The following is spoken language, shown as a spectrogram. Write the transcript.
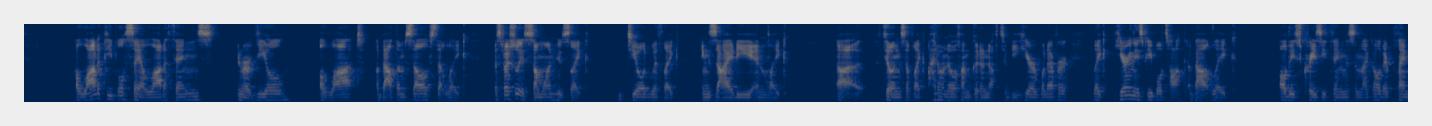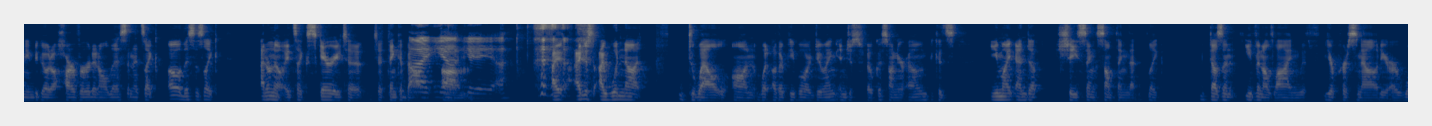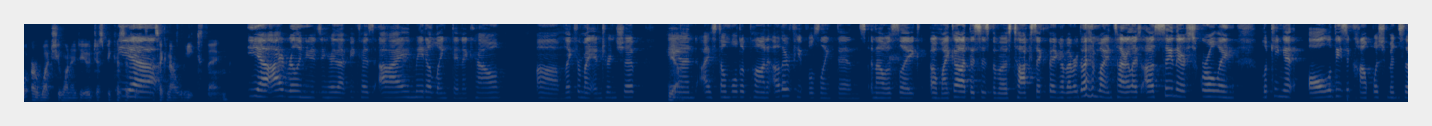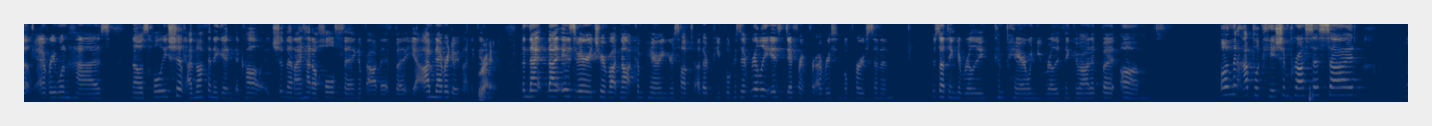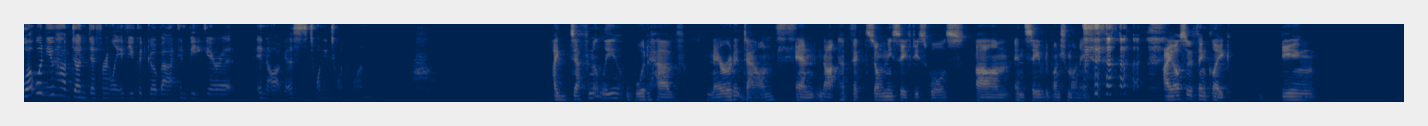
a lot of people say a lot of things and reveal a lot about themselves that like especially as someone who's like dealt with like anxiety and like uh feelings of like I don't know if I'm good enough to be here or whatever like hearing these people talk about like all these crazy things and like oh they're planning to go to Harvard and all this and it's like oh this is like I don't know it's like scary to to think about Uh, yeah, Um, yeah, yeah, yeah. I, I just I would not dwell on what other people are doing and just focus on your own because you might end up chasing something that like doesn't even align with your personality or or what you want to do just because Yeah. it's, it's like an elite thing. Yeah, I really needed to hear that because I made a LinkedIn account, um, like for my internship, Yeah. and I stumbled upon other people's LinkedIn's, and I was like, "Oh my god, this is the most toxic thing I've ever done in my entire life." I was sitting there scrolling, looking at all of these accomplishments that everyone has, and I was, "Holy shit, I'm not going to get into college." And then I had a whole thing about it, but yeah, I'm never doing that again. Right. And that that is very true about not comparing yourself to other people because it really is different for every single person, and there's nothing to really compare when you really think about it. But um, on the application process side, what would you have done differently if you could go back and be Garrett in August 2021? I definitely would have narrowed it down and not have picked so many safety schools um, and saved a bunch of money. I also think like being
